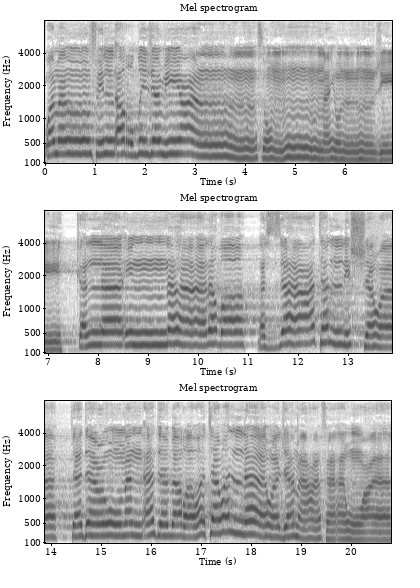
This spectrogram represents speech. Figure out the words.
ومن في الأرض جميعا ثم ينجيه كلا انها لظى نزاعه للشوى تدعو من ادبر وتولى وجمع فاوعى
